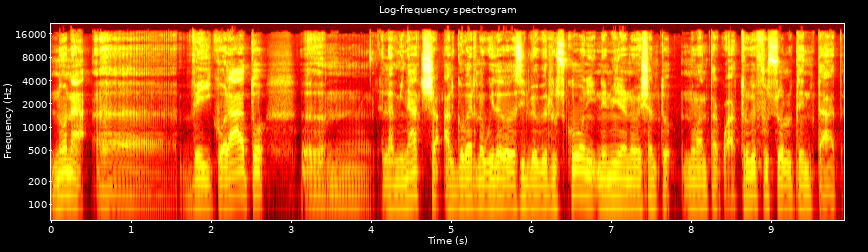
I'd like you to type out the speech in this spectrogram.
non ha eh, veicolato ehm, la minaccia al governo guidato da Silvio Berlusconi nel 1994, che fu solo tentata.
